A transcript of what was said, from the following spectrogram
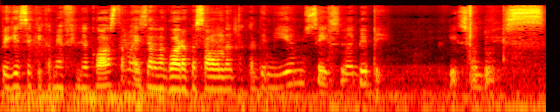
Peguei esse aqui que a minha filha gosta, mas ela agora com essa onda de academia, não sei se vai beber. Peguei só dois.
